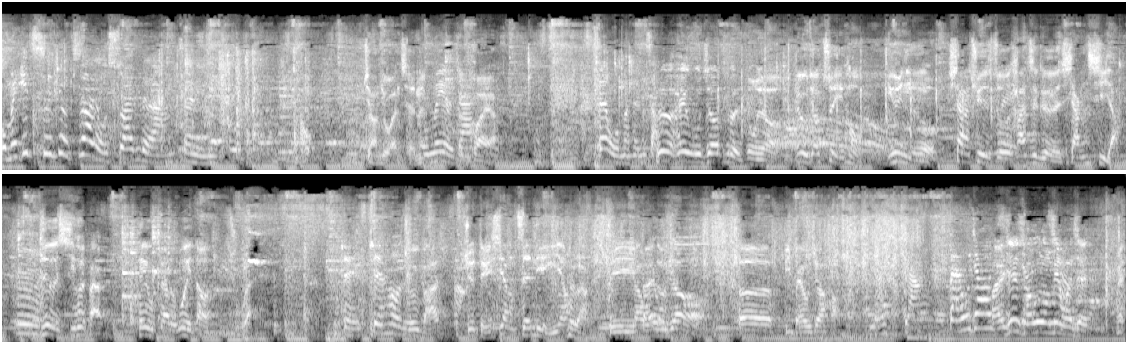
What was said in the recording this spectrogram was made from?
我们一吃就知道有酸的啊，在里面。好，这样就完成了。我们有加很快啊。但我们很早那。个黑胡椒是很重要。黑胡椒最后，因为你下去的时候，它这个香气啊，热气会把黑胡椒的味道提出来，对，最后就会把它就等于像蒸脸一样，会把比白胡椒好。呃比白胡椒好。比较香。白胡椒。海鲜炒乌龙面完成。来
